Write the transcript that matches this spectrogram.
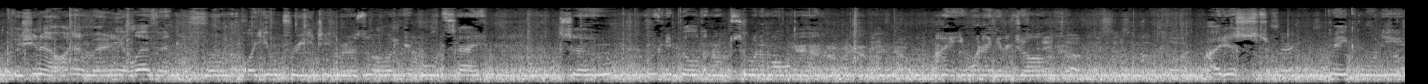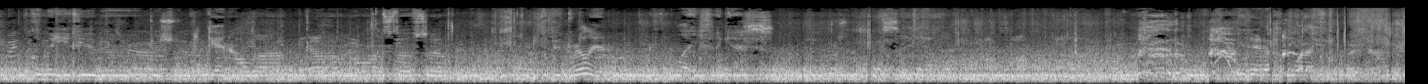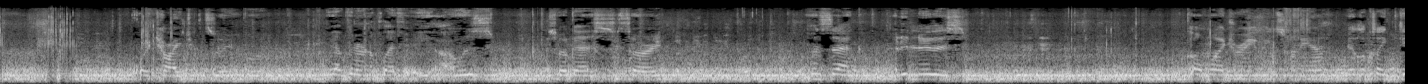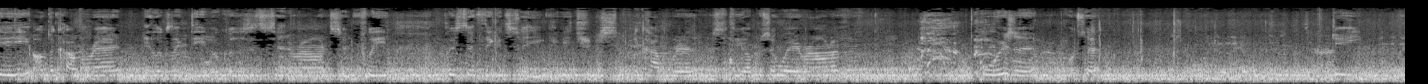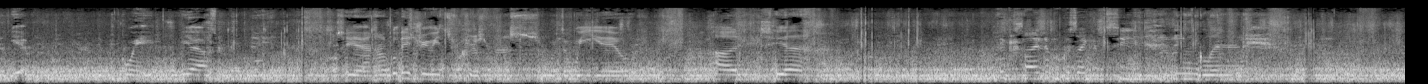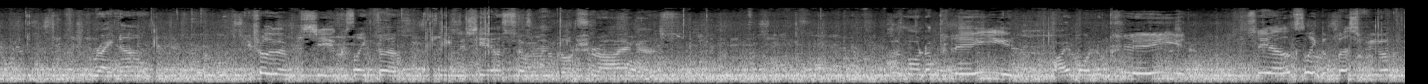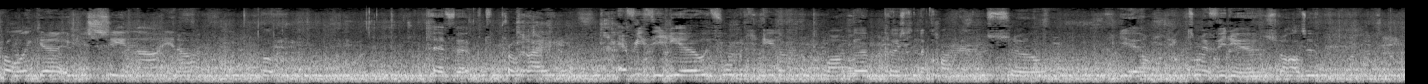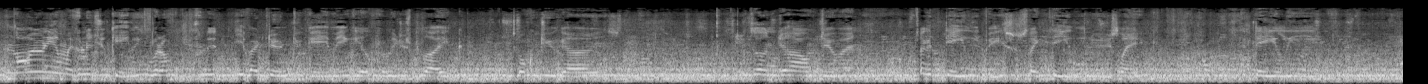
Because you know, I am only 11, so I'm quite young for a YouTuber, as a lot of people would say. So, when you build and I'm so when I'm older, I, when I get a job, I just make money, go on YouTube and just get all that, get all that stuff. So, it'll be brilliant life, I guess. So, yeah. You know what I think right now quite tired, you could say. But we have been on a plane for eight hours, so I guess, sorry. One sec, I didn't know this. Got my drapings on here. It looks like D on the camera. It looks like D because it's turned around, so please, please don't think it's fake. It's the camera is the opposite way around, I think. Or is it? What's it? D. Yep. Wait. Yeah. So yeah, and I got these treats for Christmas. Christmas with the Wii U. And yeah, excited because I can see England right now. You probably won't be able to see it because like the thing is here, so I'm able to try, I guess. I'm on a plane. I'm on a plane. So yeah, it looks like the best view I could probably get if you've seen that, you know. But perfect. Probably like every video. If you want me to do them longer, post in the comments. So yeah, it's my videos. So I'll do. Not only am I gonna do gaming, but I'm gonna. If I don't do gaming, it'll probably just be like talking to you guys, telling you how I'm doing. It's like a daily basis, like daily news, like the daily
